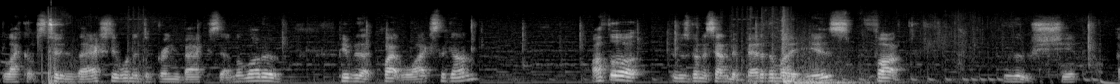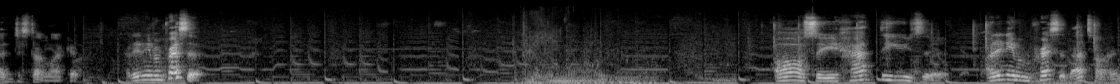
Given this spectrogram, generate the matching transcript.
Black Ops 2 that they actually wanted to bring back. So a lot of people that quite likes the gun. I thought it was going to sound a bit better than what it is. Fuck. Little shit. I just don't like it. I didn't even press it. Oh, so you had to use it. I didn't even press it that time.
